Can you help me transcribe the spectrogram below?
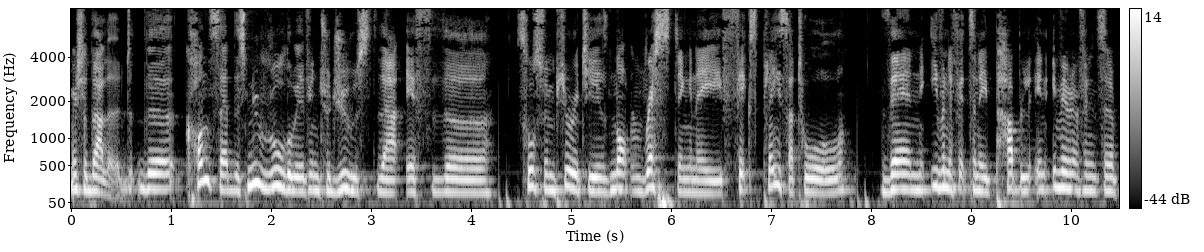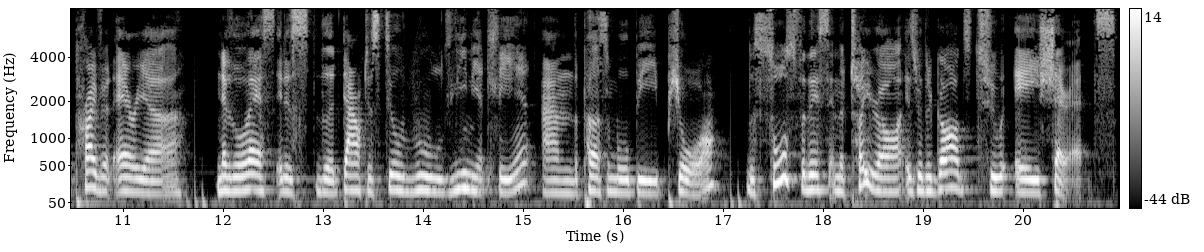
Mishadalad, the concept, this new rule that we have introduced, that if the source of impurity is not resting in a fixed place at all, then even if it's in a public, even if it's in a private area, nevertheless, it is the doubt is still ruled leniently, and the person will be pure. The source for this in the Torah is with regards to a sheretz.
